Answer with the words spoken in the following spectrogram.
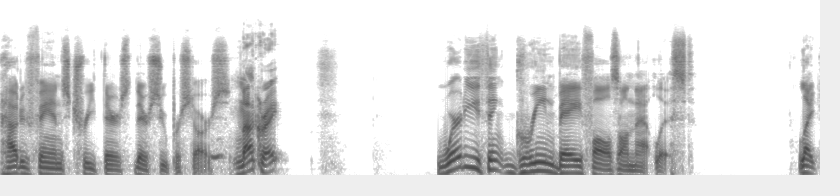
how do fans treat their their superstars? Not great. Where do you think Green Bay falls on that list? Like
